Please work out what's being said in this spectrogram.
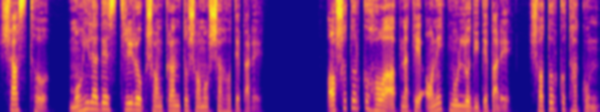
স্বাস্থ্য মহিলাদের স্ত্রীরোগ সংক্রান্ত সমস্যা হতে পারে। অসতর্ক হওয়া আপনাকে অনেক মূল্য দিতে পারে। সতর্ক থাকুন,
